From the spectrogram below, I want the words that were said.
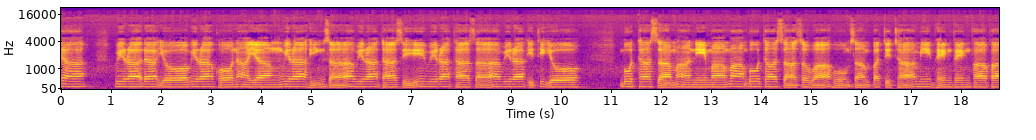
ยะ วิระดะโยวิระโคนายังวิระหิงสาวิระทาสีวิระทาสาวิระอิทิโย บุทธาสามานีมามาบุทธาสาสวาโหมสัมปติฉามิเพ่งเพ่งพาพา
